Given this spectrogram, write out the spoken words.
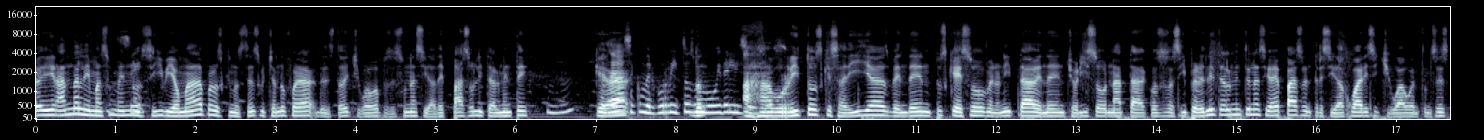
Oye, ándale, más o menos, sí. Villahumada, para los que nos estén escuchando fuera del estado de Chihuahua, pues es una ciudad de paso, literalmente, Ujú. Que donde da- vas a comer burritos don- muy deliciosos. Ajá, burritos, quesadillas, venden pues queso, menonita, venden chorizo, nata, cosas así, pero es literalmente una ciudad de paso entre Ciudad Juárez y Chihuahua, entonces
